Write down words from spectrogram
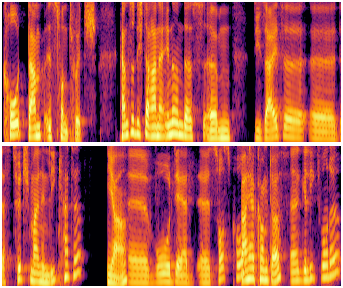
Code-Dump ist von Twitch. Kannst du dich daran erinnern, dass ähm, die Seite, äh, dass Twitch mal einen Leak hatte, Ja. äh, wo der äh, Source-Code Daher kommt das? äh, geleakt wurde?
